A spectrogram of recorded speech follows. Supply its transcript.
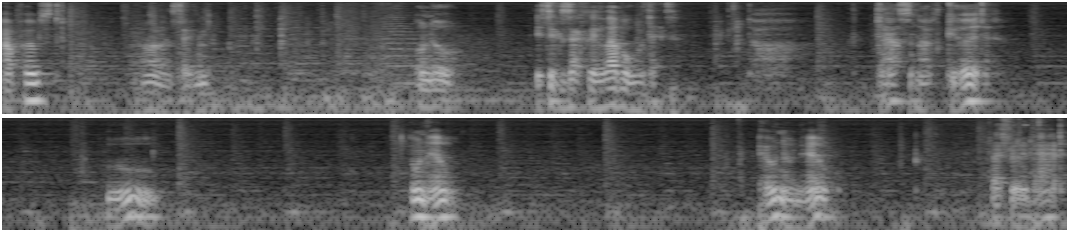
outpost. Hold on a second. Oh no, it's exactly level with it. That's not good. Ooh. Oh no. Oh no no. That's really bad.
